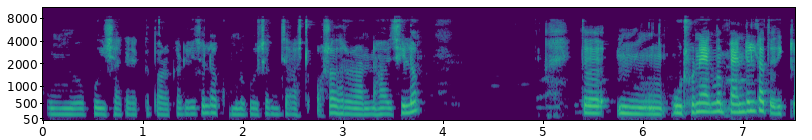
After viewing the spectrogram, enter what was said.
কুমড়ো পুঁই শাকের একটা তরকারি হয়েছিল। আর কুমড়ো পুঁই শাক জাস্ট অসাধারণ রান্না হয়েছিল। তো উঠোনে একদম প্যান্ডেলটা তো, একটু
